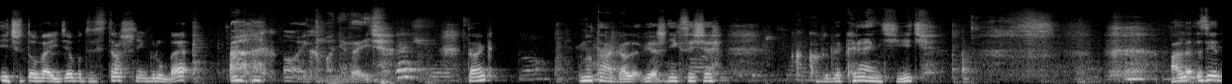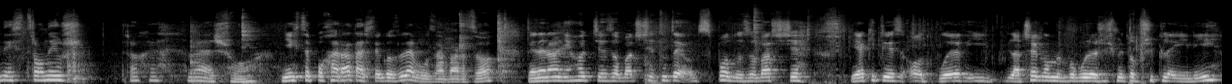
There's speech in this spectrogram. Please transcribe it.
i czy to wejdzie, bo to jest strasznie grube. Ale oj, chyba nie wejdzie. Tak? No tak, ale wiesz, nie chcę się kurde kręcić. Ale z jednej strony już trochę weszło. Nie chcę poharatać tego zlewu za bardzo. Generalnie chodźcie, zobaczcie tutaj od spodu, zobaczcie jaki tu jest odpływ i dlaczego my w ogóle żeśmy to przykleili.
